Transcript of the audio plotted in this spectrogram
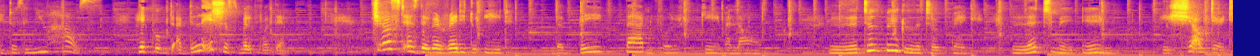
into his new house. He cooked a delicious milk for them. Just as they were ready to eat, the big bad wolf came along. Little pig, little pig, let me in, he shouted.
